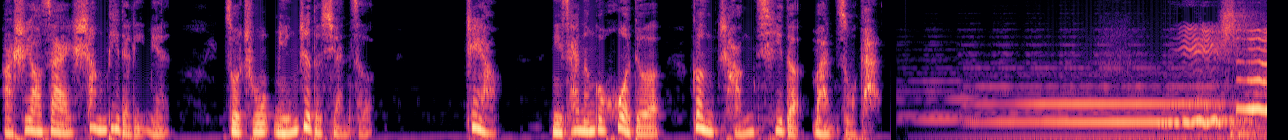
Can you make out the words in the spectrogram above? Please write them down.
而是要在上帝的里面做出明智的选择，这样。你才能够获得更长期的满足感。你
